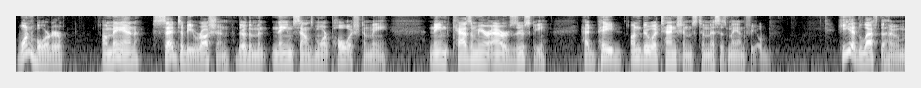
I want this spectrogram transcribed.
One boarder a man, said to be Russian, though the name sounds more Polish to me, named Casimir Arzuski, had paid undue attentions to Mrs. Mansfield. He had left the home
